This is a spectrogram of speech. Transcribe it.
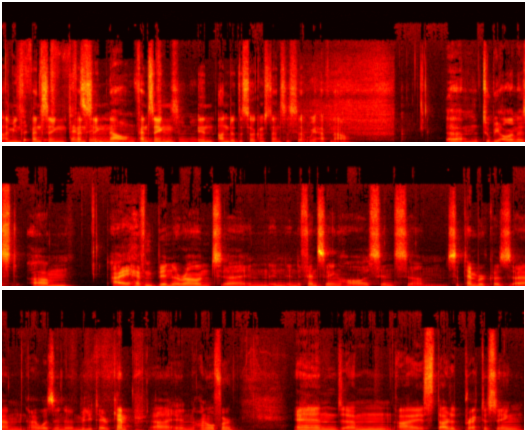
I mean Fe- fe- fencing, fencing, now, fencing, fencing in under the circumstances that we have now. Um, to be honest, um, I haven't been around uh, in, in in the fencing hall since um, September because um, I was in a military camp uh, in Hanover, and um, I started practicing.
